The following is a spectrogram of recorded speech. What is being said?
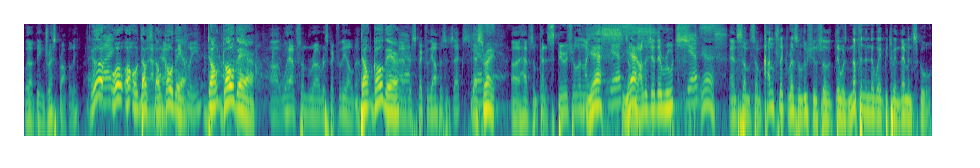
without being dressed properly. That's Oh, right. oh, oh, oh, don't, don't go there. clean. Don't go there. Uh, we'll have some uh, respect for the elder. Don't go there. Have respect for the opposite sex. That's Yes. right. Uh, have some kind of spiritual enlightenment. Yes. Yes. Some Yes. knowledge of their roots. Yes. Yes. And some, some conflict resolution so that there was nothing in the way between them and school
